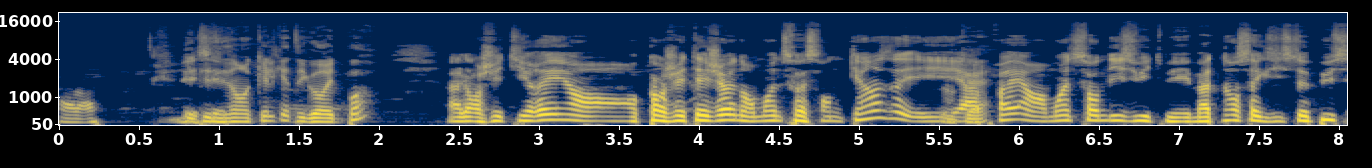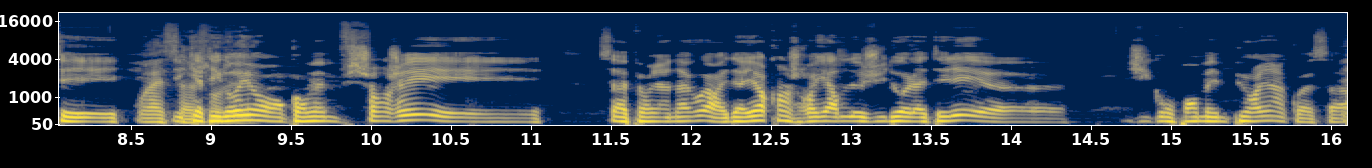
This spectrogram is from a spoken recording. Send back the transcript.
voilà. Et t'étais dans quelle catégorie de poids? Alors j'ai tiré en quand j'étais jeune en moins de 75 et après en moins de 78. Mais maintenant ça existe plus. C'est les catégories ont quand même changé et ça a plus rien à voir. Et d'ailleurs quand je regarde le judo à la télé, euh, j'y comprends même plus rien quoi. Ça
